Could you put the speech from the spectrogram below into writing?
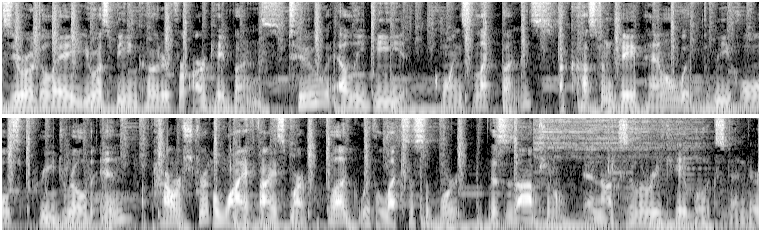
zero delay USB encoder for arcade buttons, two LED coin select buttons, a custom J panel with three holes pre-drilled in, a power strip, a Wi-Fi smart plug with Alexa support, this is optional, an auxiliary cable extender,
